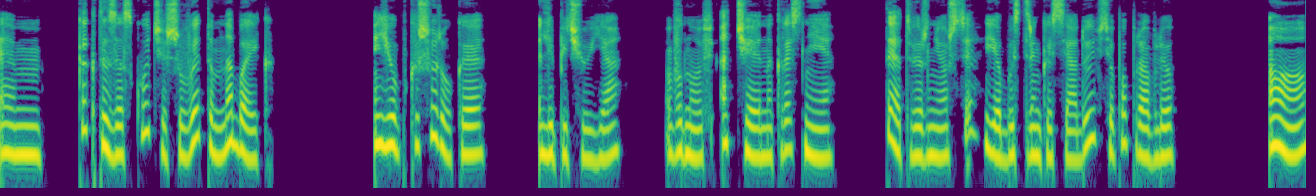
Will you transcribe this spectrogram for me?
«Эм, как ты заскочишь в этом на байк?» «Юбка широкая», — лепечу я, вновь отчаянно краснее. «Ты отвернешься, я быстренько сяду и все поправлю». «А,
